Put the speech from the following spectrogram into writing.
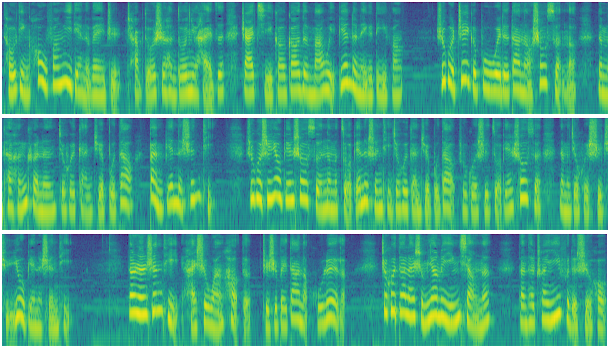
头顶后方一点的位置，差不多是很多女孩子扎起高高的马尾辫的那个地方。如果这个部位的大脑受损了，那么他很可能就会感觉不到半边的身体。如果是右边受损，那么左边的身体就会感觉不到；如果是左边受损，那么就会失去右边的身体。当然，身体还是完好的，只是被大脑忽略了。这会带来什么样的影响呢？当他穿衣服的时候，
